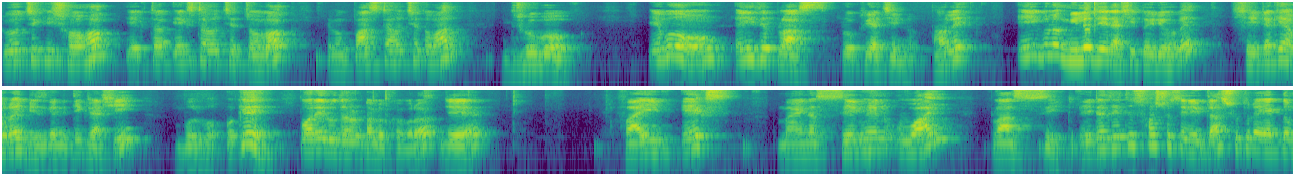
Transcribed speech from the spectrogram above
টু হচ্ছে কি সহগ একটা এক্সটা হচ্ছে চলক এবং পাঁচটা হচ্ছে তোমার ধ্রুবক। এবং এই যে প্লাস প্রক্রিয়া চিহ্ন, তাহলে এইগুলো মিলে যে রাশি তৈরি হবে, সেটাকে আমরা বীজগাণিতিক রাশি বলব। ওকে? পরের উদাহরণটা লক্ষ্য করো যে five x minus seven y plus সিট এটা যেহেতু ষষ্ঠ শ্রেণির ক্লাস সুতরাং একদম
